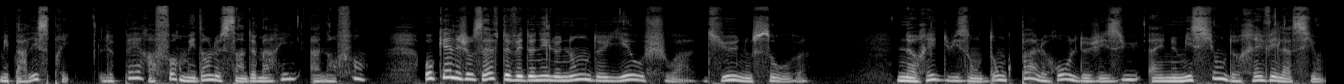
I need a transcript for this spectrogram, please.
Mais par l'Esprit, le Père a formé dans le sein de Marie un enfant, auquel Joseph devait donner le nom de Yehoshua, Dieu nous sauve. Ne réduisons donc pas le rôle de Jésus à une mission de révélation.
